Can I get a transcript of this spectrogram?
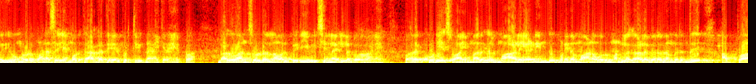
பதிவு உங்களோட மனசுலையும் ஒரு தாக்கத்தை ஏற்படுத்தியிருக்குன்னு நினைக்கிறேன் இப்போ பகவான் சொல்றதெல்லாம் ஒரு பெரிய விஷயம்லாம் இல்லை பகவானே. வரக்கூடிய சுவாமிமார்கள் மாலை அணிந்து புனிதமான ஒரு மண்டல கால விரதம் இருந்து அப்பா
